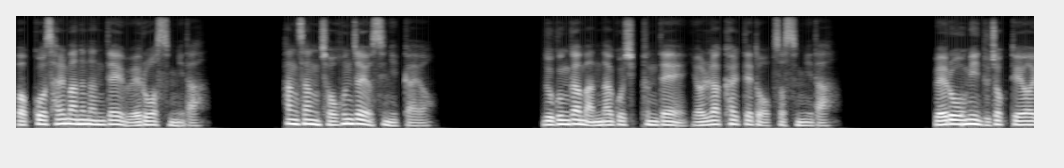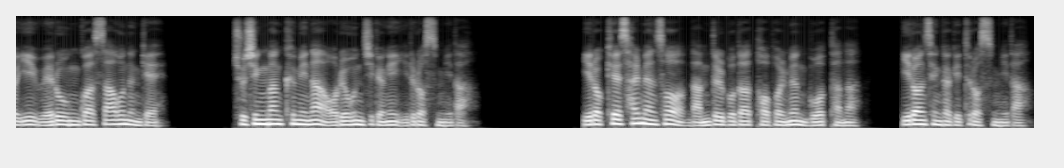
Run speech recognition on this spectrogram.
먹고 살만은 한데 외로웠습니다. 항상 저 혼자였으니까요. 누군가 만나고 싶은데 연락할 때도 없었습니다. 외로움이 누적되어 이 외로움과 싸우는 게 주식만큼이나 어려운 지경에 이르렀습니다. 이렇게 살면서 남들보다 더 벌면 무엇하나 이런 생각이 들었습니다.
